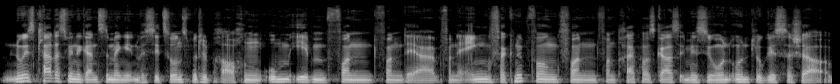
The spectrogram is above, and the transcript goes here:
Nur ist klar, dass wir eine ganze Menge Investitionsmittel brauchen, um eben von, von, der, von der engen Verknüpfung von, von Treibhausgasemissionen und logistischer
